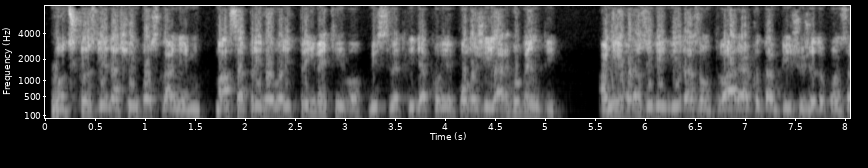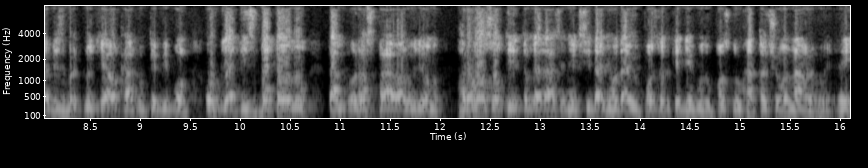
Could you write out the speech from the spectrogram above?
Ľudskosť je našim poslaním. Má sa prihovoriť prívetivo, vysvetliť, ako je, položiť argumenty. A nie hrozivým výrazom tváre, ako tam píšu, že dokonca by zbrknutia oka, ako keby bol odliatý z betónu, tam rozpráva ľuďom hrozo tieto gadáce, nech si daň ho dajú pozor, keď nebudú poslúchať to, čo on navrhuje. Hej?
